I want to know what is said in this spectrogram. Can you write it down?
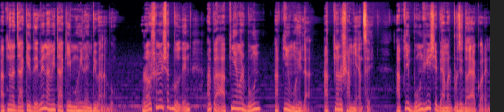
আপনারা যাকে দেবেন, আমি তাকেই মহিলা এমপি বানাবো। রওশন এরশাদ বললেন, আপা, আপনি আমার বোন, আপনিও মহিলা। আপনারও স্বামী আছে। আপনি বোন হিসেবে আমার প্রতি দয়া করেন।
